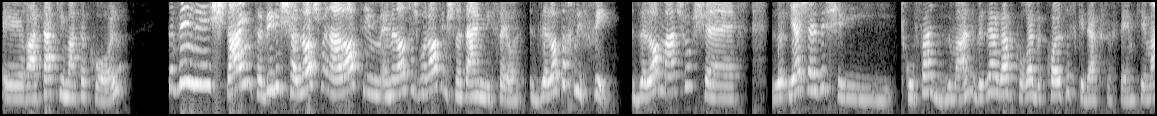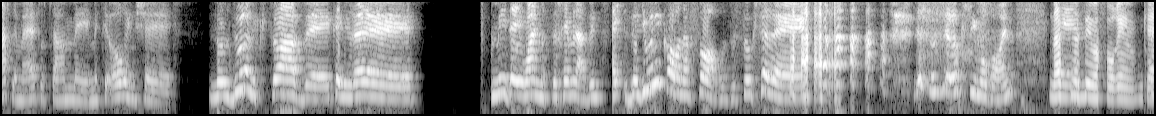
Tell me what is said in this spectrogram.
uh, ראתה כמעט הכל, תביא לי שתיים, תביא לי שלוש מנהלות עם, מנהלות חשבונות עם שנתיים ניסיון. זה לא תחליפי, זה לא משהו ש... יש איזושהי תקופת זמן, וזה אגב קורה בכל תפקידי הכספים, כמעט למעט אותם אה, מטאורים שנולדו למקצוע וכנראה מ-day one מצליחים להבין. זה יוניקורן אפור, זה סוג של... אה, זה סוג של אוקסימורון. נצנצים אפורים, כן.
